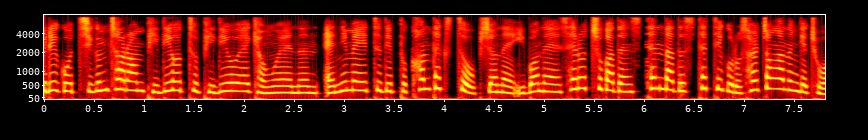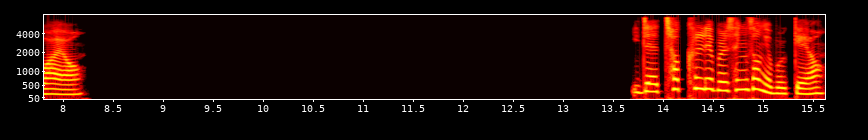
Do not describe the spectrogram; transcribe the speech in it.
그리고 지금처럼 video to video의 경우에는 AnimateDiff context option에 이번에 새로 추가된 standard static으로 설정하는 게 좋아요. 이제 첫 클립을 생성해 볼게요.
